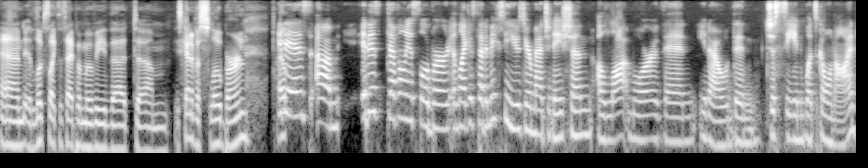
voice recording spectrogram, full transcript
And it looks like the type of movie that um, is kind of a slow burn. It is. Um, it is definitely a slow burn, and like I said, it makes you use your imagination a lot more than you know than just seeing what's going on.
